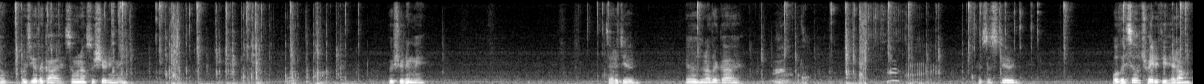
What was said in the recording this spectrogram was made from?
Oh, where's the other guy? Someone else is shooting me. Who's shooting me? Is that a dude? Yeah, there's another guy. Who's this dude? Will they still trade if you hit him?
